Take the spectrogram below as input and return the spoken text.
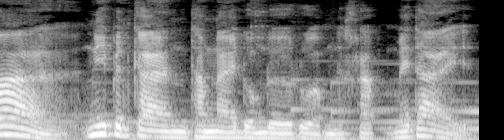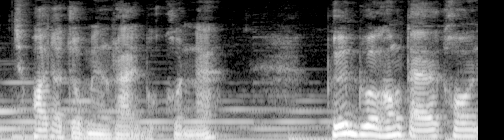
ว่านี่เป็นการทำนายดวงโดยรวมนะครับ ไม่ได้เฉพาะเจาะจงเป็นรายบุคคลนะ พื้นดวงของแต่ละคน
